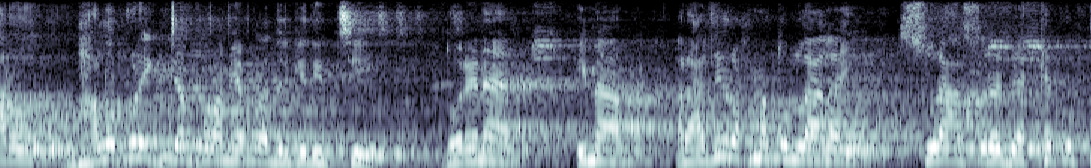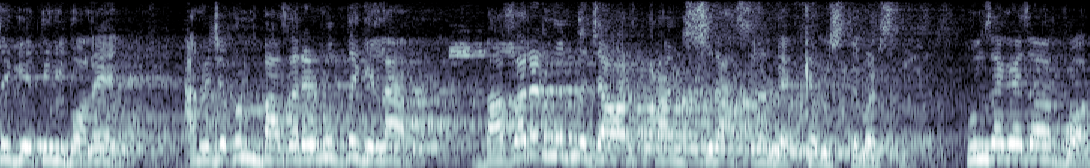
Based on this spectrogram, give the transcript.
আরও ভালো করে এক্সাম্পল আমি আপনাদেরকে দিচ্ছি। ধরে নেন, ইমাম রাজি রহমাতুল্লাহ আলাই সুরা আসরের ব্যাখ্যা করতে গিয়ে তিনি বলেন, আমি যখন বাজারের মধ্যে গেলাম, বাজারের মধ্যে যাওয়ার পর আমি সুরা আসরের ব্যাখ্যা বুঝতে পারছি। কোন জায়গায় যাওয়ার পর?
